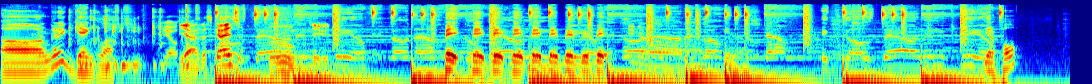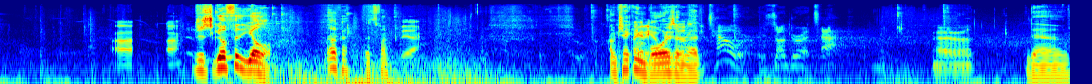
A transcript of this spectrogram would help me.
Uh, I'm gonna gank left. Be able to- Yeah, this guy's boom, dude. Bait, bait, bait, bait, bait, bait, bait, bait, bait. He knows. He knows. You get a pull? Uh, uh, Just go for the YOLO. Okay, that's fine. yeah. I'm checking boars and red. Tower is under attack. Uh, Down,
